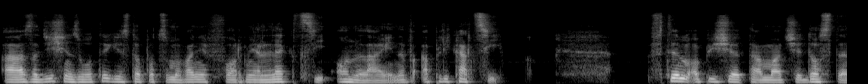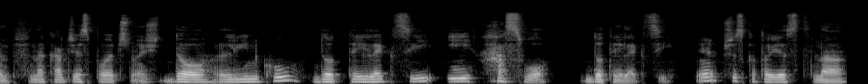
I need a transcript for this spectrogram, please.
a za 10 zł jest to podsumowanie w formie lekcji online w aplikacji. W tym opisie tam macie dostęp na karcie społeczność do linku do tej lekcji i hasło do tej lekcji. Nie? Wszystko to jest na,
